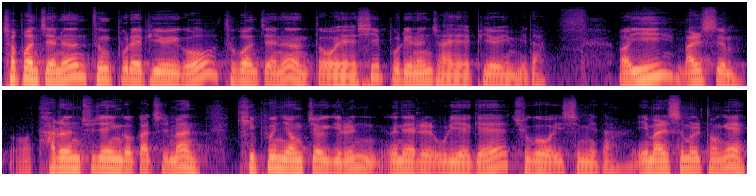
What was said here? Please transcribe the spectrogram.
첫 번째는 등불의 비유이고 두 번째는 또씨 뿌리는 자의 비유입니다. 어, 이 말씀 어, 다른 주제인 것 같지만 깊은 영적인 은혜를 우리에게 주고 있습니다. 이 말씀을 통해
